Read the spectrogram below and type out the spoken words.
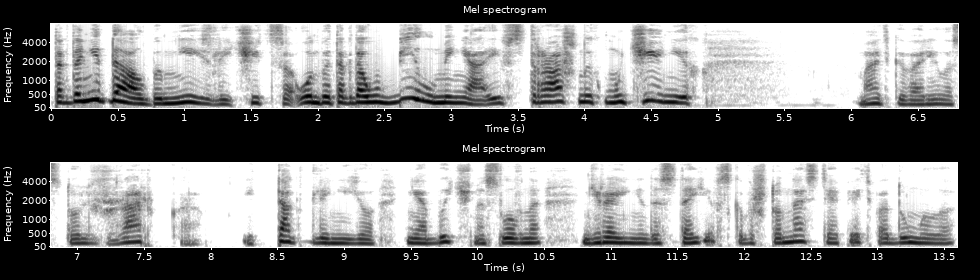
тогда не дал бы мне излечиться. Он бы тогда убил меня и в страшных мучениях. Мать говорила столь жарко и так для нее необычно, словно героиня Достоевского, что Настя опять подумала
